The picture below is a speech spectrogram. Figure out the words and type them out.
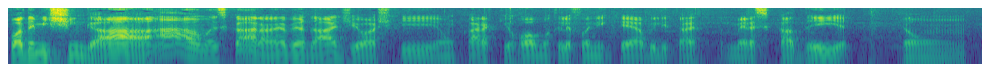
podem me xingar. Ah, mas cara, é verdade. Eu acho que um cara que rouba um telefone e quer habilitar merece cadeia. Então, é,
